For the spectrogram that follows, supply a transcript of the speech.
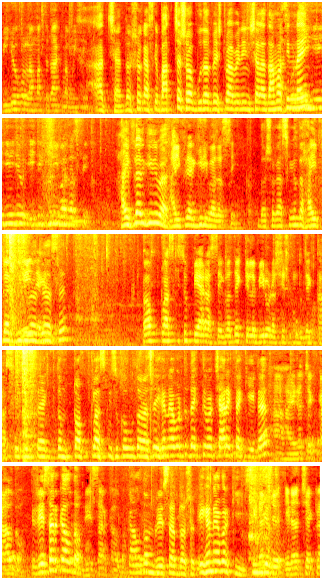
ভিডিও করলাম মাত্র রাখলাম হইছে আচ্ছা দর্শক আজকে বাচ্চা সব বুদাপেস্ট পাবেন ইনশাআল্লাহ। দামাসিন নাই? এই যে- এই যে- এই যে গিরিবাজ আছে। হাই ফ্লার গিরিবাজ? হাই গিরিবাজ আছে। দর্শক আজকে কিন্তু হাই ফ্লার গিরিবাজ আছে। টপ ক্লাস কিছু পেয়ার আছে এগুলো দেখতে হলে ভিডিওটা শেষ পর্যন্ত দেখতে আজকে কিন্তু একদম টপ ক্লাস কিছু কবুতর আছে এখানে আবার তো দেখতে পাচ্ছি আরেকটা কি এটা? হ্যাঁ হ্যাঁ এটা হচ্ছে কালদম। রেসার কালদম? রেসার কালদম। কালদম রেসার দর্শক এখানে আবার কি? সিঙ্গেল এটা হচ্ছে একটা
